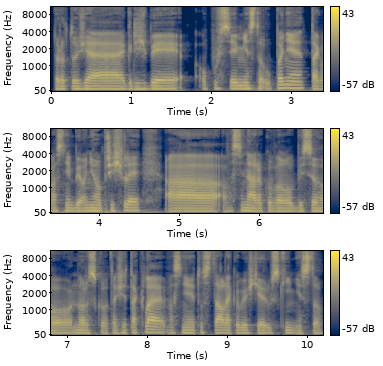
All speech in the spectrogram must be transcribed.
protože když by opustili město úplně, tak vlastně by o něho přišli a vlastně nárokovalo by se ho Norsko. Takže takhle vlastně je to stále jako ještě ruský město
